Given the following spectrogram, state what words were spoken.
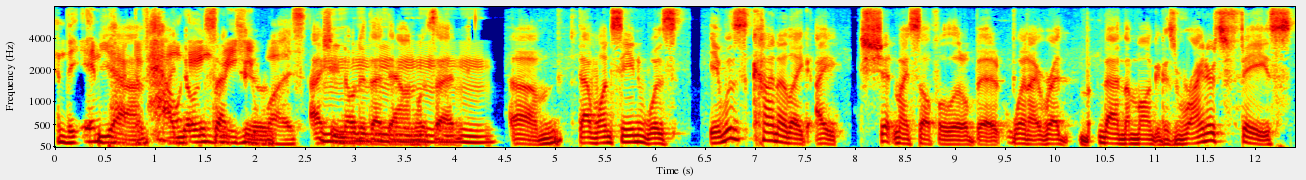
and the impact Yeah, of how angry he was. I actually noted that down. Was that Mm, um that one scene was it was kind of like I shit myself a little bit when I read that in the manga because Reiner's face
